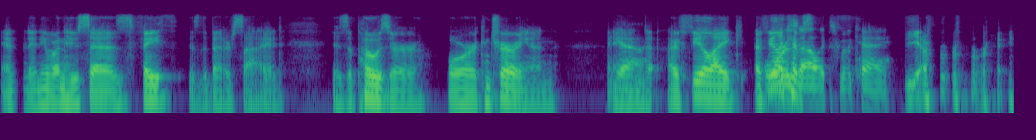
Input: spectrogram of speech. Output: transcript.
and anyone who says faith is the better side is a poser or a contrarian. And Yeah. I feel like I feel or like Alex MacKaye. yeah right.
